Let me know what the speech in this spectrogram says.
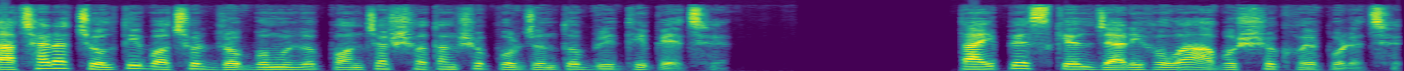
তাছাড়া চলতি বছর দ্রব্যমূল্য পঞ্চাশ শতাংশ পর্যন্ত বৃদ্ধি পেয়েছে। তাই পে স্কেল জারি হওয়া আবশ্যক হয়ে পড়েছে।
